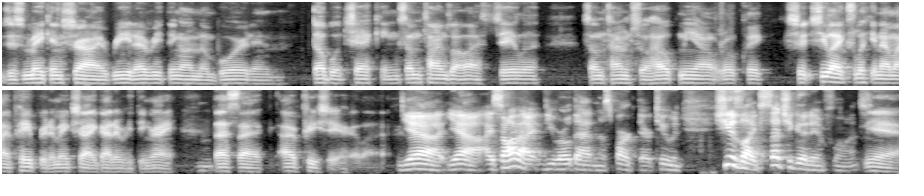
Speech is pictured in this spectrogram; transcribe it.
Just making sure I read everything on the board and double checking. Sometimes I'll ask Jayla. Sometimes she'll help me out real quick. She, she likes looking at my paper to make sure I got everything right. Mhm. That's like I appreciate her a lot. Yeah, yeah. I saw that you wrote that in the spark there too. And she is like such a good influence. Yeah.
